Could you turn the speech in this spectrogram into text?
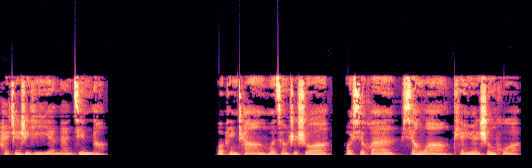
还真是一言难尽呢。我平常我总是说我喜欢向往田园生活，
